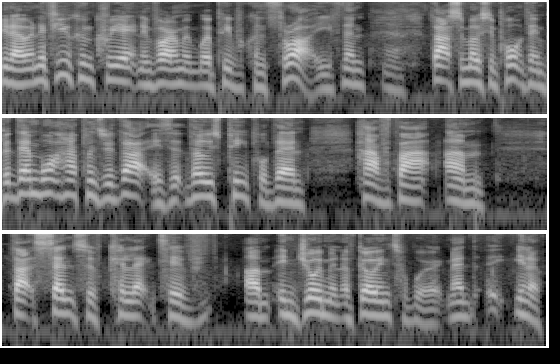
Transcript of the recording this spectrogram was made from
you know, and if you can create an environment where people can thrive, then that's the most important thing. But then what happens with that is that those people then have that um, that sense of collective. Um, enjoyment of going to work. Now, you know,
